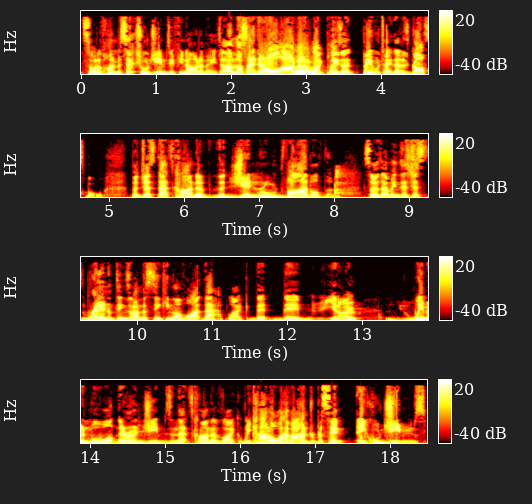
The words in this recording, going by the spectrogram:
sort of homosexual gyms, if you know what I mean. So I'm not saying they're all are. Don't, mm-hmm. like, please don't, people take that as gospel. But just that's kind of the general vibe of them. So, I mean, there's just random things that I'm just thinking of like that. Like, that they're, you know, women will want their own gyms. And that's kind of like, we can't all have 100% equal gyms.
